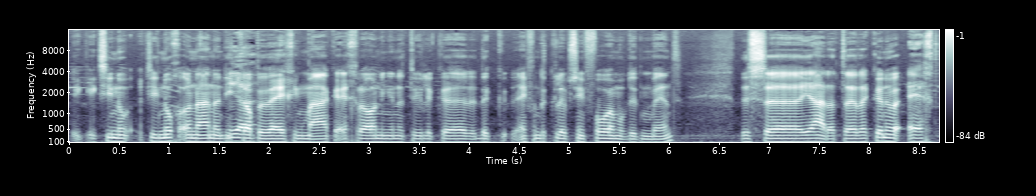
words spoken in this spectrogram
ik, ik, zie nog, ik zie nog Onana die Ja. kapbeweging maken. En Groningen natuurlijk eh, de, de- een van de clubs in vorm op dit moment. Dus eh, ja, dat, eh, daar kunnen we echt,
